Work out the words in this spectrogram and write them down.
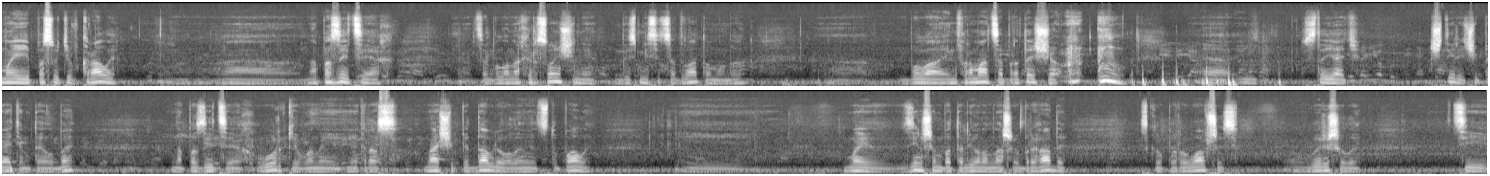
Ми її по суті вкрали е, на позиціях. Це було на Херсонщині десь місяця два тому. Да? Е, Була інформація про те, що е, стоять 4 чи 5 МТЛБ на позиціях у орків. Вони якраз наші піддавлювали, вони відступали. І ми з іншим батальйоном нашої бригади, скооперувавшись, вирішили ці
